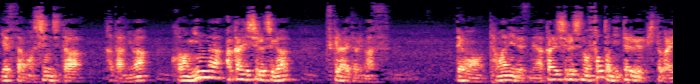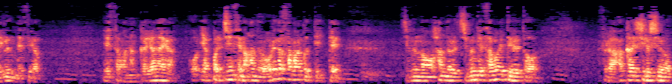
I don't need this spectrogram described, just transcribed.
イエス様を信じた方にはこのみんな赤い印がつけられております。でもたまにですね赤い印の外に出る人がいるんですよ。イエス様なんかいらないややっぱり人生のハンドル俺が裁くって言って自分のハンドル自分で裁いているとそれは赤い印の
